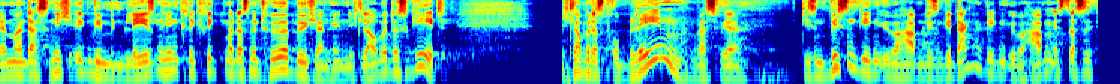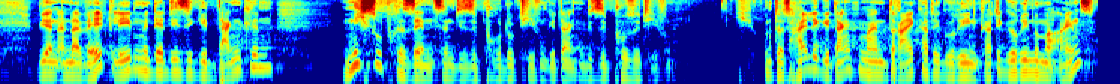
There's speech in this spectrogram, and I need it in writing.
Wenn man das nicht irgendwie mit dem Lesen hinkriegt, kriegt man das mit Hörbüchern hin. Ich glaube, das geht. Ich glaube, das Problem, was wir diesem Wissen gegenüber haben, diesen Gedanken gegenüber haben, ist, dass wir in einer Welt leben, in der diese Gedanken nicht so präsent sind, diese produktiven Gedanken, diese positiven. Ich unterteile Gedanken mal in drei Kategorien. Kategorie Nummer eins,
